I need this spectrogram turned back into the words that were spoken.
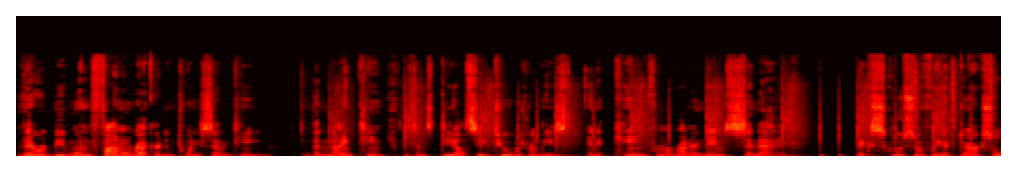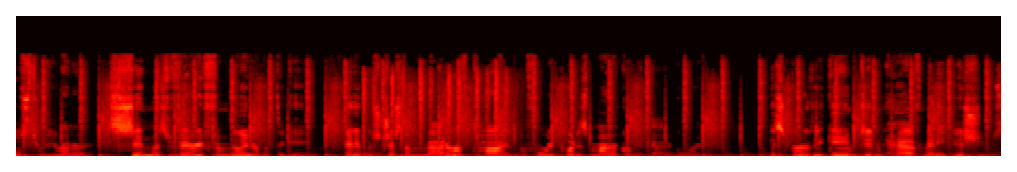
There would be one final record in 2017, the 19th since DLC 2 was released, and it came from a runner named Synatic. Exclusively a Dark Souls 3 runner, Sin was very familiar with the game, and it was just a matter of time before he put his mark on the category. His early game didn't have many issues.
